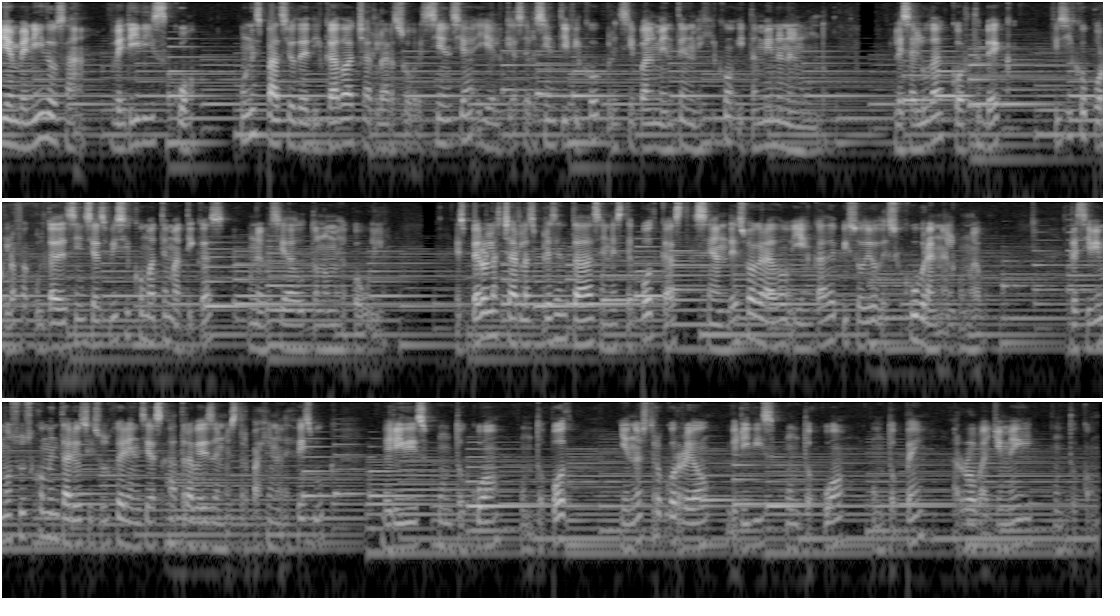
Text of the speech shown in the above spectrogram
Bienvenidos a Veridis Quo, un espacio dedicado a charlar sobre ciencia y el quehacer científico principalmente en México y también en el mundo. Les saluda Kurt Beck, físico por la Facultad de Ciencias Físico-Matemáticas, Universidad Autónoma de Coahuila. Espero las charlas presentadas en este podcast sean de su agrado y en cada episodio descubran algo nuevo. Recibimos sus comentarios y sugerencias a través de nuestra página de Facebook, veridis.quo.pod y en nuestro correo veridis.quo.p.gmail.com.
